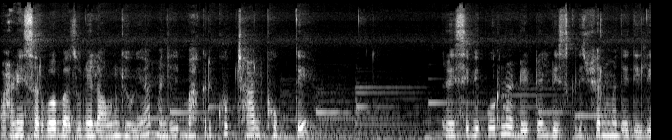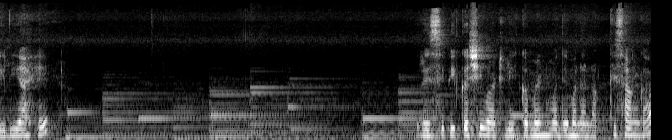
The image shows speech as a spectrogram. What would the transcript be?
पाणी सर्व बाजूने लावून घेऊया. म्हणजे भाकरी खूप छान फुगते. रेसिपी पूर्ण डिटेल डिस्क्रिप्शनमध्ये दिलेली आहे. रेसिपी कशी वाटली कमेंटमध्ये मला नक्की सांगा.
